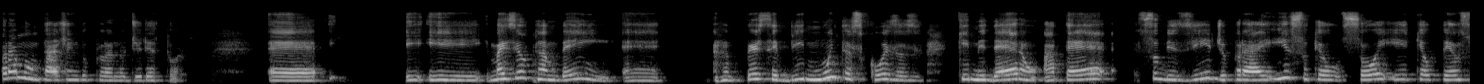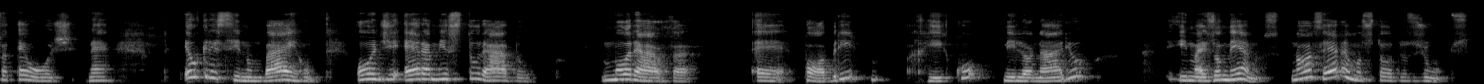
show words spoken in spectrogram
para a montagem do plano diretor. E, e, mas eu também percebi muitas coisas que me deram até subsídio para isso que eu sou e que eu penso até hoje, né? Eu cresci num bairro onde era misturado, morava é, pobre, rico, milionário e mais ou menos. Nós éramos todos juntos.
